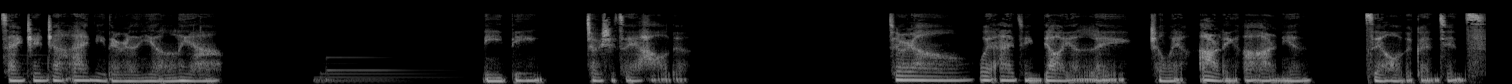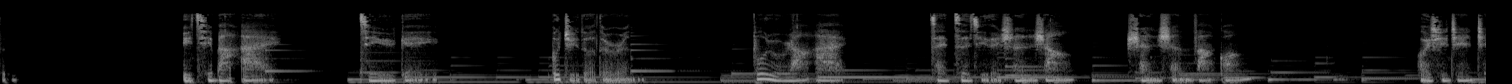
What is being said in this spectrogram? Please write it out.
在真正爱你的人眼里啊，你一定就是最好的。就让为爱情掉眼泪成为二零二二年最后的关键词。与其把爱。给予给不值得的人，不如让爱在自己的身上闪闪发光。我是芝芝，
